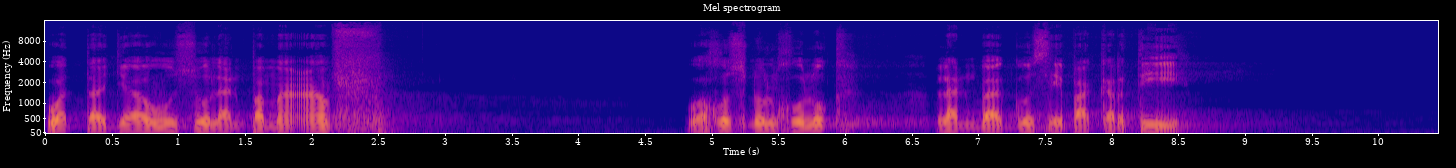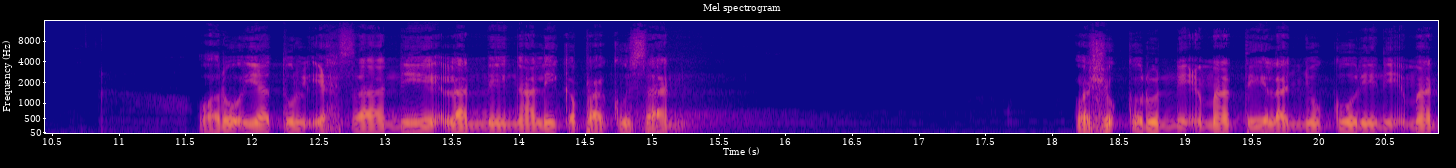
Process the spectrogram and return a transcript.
Wa tajawusu lan pemaaf. Wa husnul khuluq lan bagus pakerti. Wa ru'yatul ihsani lan ningali kebagusan wa syukurun nikmati lan nyukuri nikmat.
